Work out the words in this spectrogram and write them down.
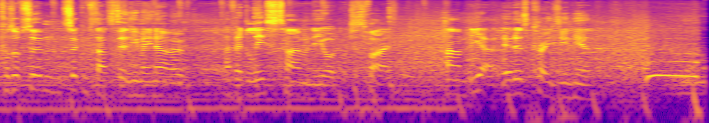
because of certain circumstances, as you may know, I've had less time in New York, which is fine. Um, but yeah, it is crazy in here.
